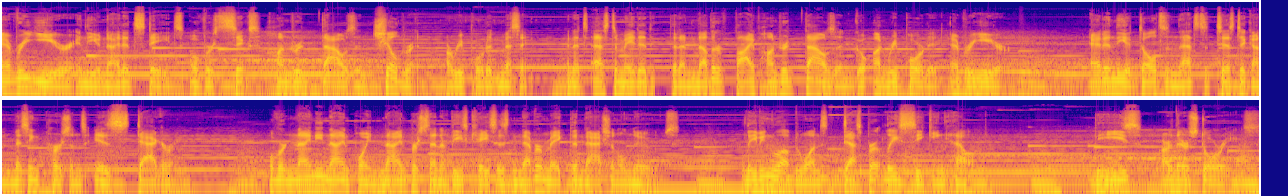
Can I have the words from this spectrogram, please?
Every year in the United States, over 600,000 children are reported missing, and it's estimated that another 500,000 go unreported every year. Add in the adults, and that statistic on missing persons is staggering. Over 99.9% of these cases never make the national news, leaving loved ones desperately seeking help. These are their stories,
